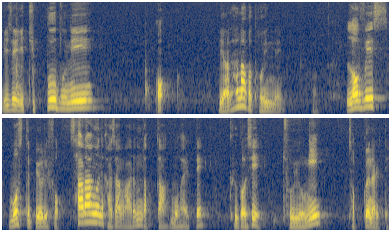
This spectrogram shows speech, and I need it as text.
이제 이 뒷부분이 어 미안 하나가 더 있네. Love is most beautiful. 사랑은 가장 아름답다. 뭐 할 때? 그것이 조용히 접근할 때,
